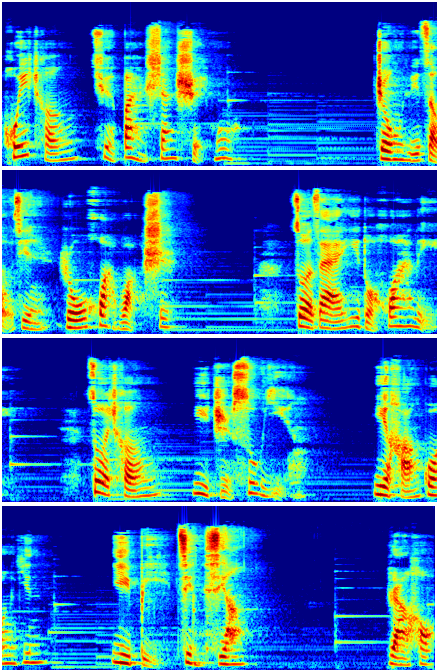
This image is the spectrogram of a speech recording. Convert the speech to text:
回程却半山水墨。终于走进如画往事，坐在一朵花里，做成一纸素影，一行光阴。一笔静香，然后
